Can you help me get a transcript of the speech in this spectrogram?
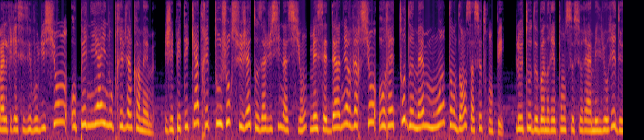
Malgré ces évolutions, OpenAI nous prévient quand même. GPT-4 est toujours sujette aux hallucinations, mais cette dernière version aurait tout de même moins tendance à se tromper. Le taux de bonne réponse se serait amélioré de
